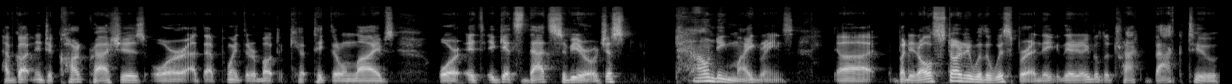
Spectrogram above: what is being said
have gotten into car crashes or at that point they're about to k- take their own lives or it, it gets that severe or just pounding migraines. Uh, but it all started with a whisper and they, they're able to track back to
